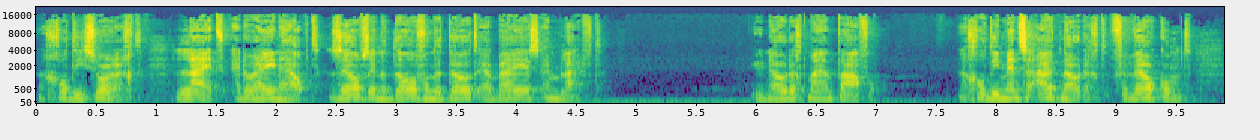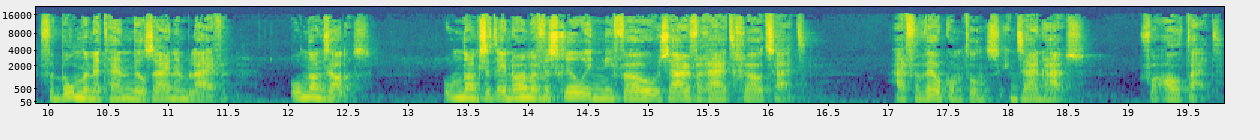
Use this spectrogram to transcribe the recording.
Een God die zorgt, leidt, er doorheen helpt, zelfs in het dal van de dood erbij is en blijft. U nodigt mij aan tafel. Een God die mensen uitnodigt, verwelkomt, verbonden met hen wil zijn en blijven, ondanks alles. Ondanks het enorme verschil in niveau, zuiverheid, grootsheid. Hij verwelkomt ons in zijn huis, voor altijd.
